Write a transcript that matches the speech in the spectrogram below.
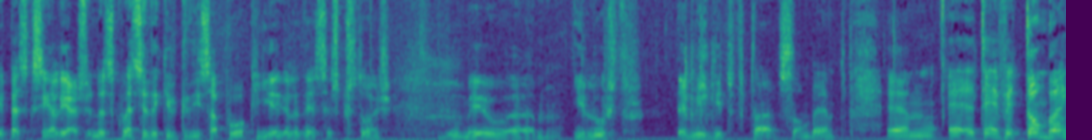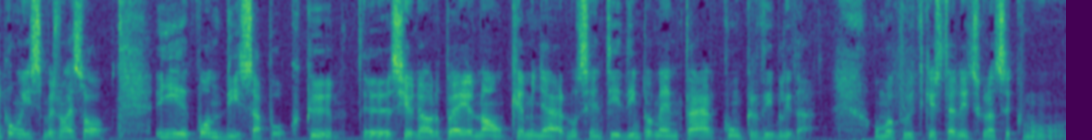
Eu penso que sim. Aliás, na sequência daquilo que disse há pouco, e agradeço as questões do meu um, ilustre amigo e deputado de São Bento, um, é, tem a ver também com isso, mas não é só. E quando disse há pouco que uh, se a União Europeia não caminhar no sentido de implementar com credibilidade uma política externa e de segurança comum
